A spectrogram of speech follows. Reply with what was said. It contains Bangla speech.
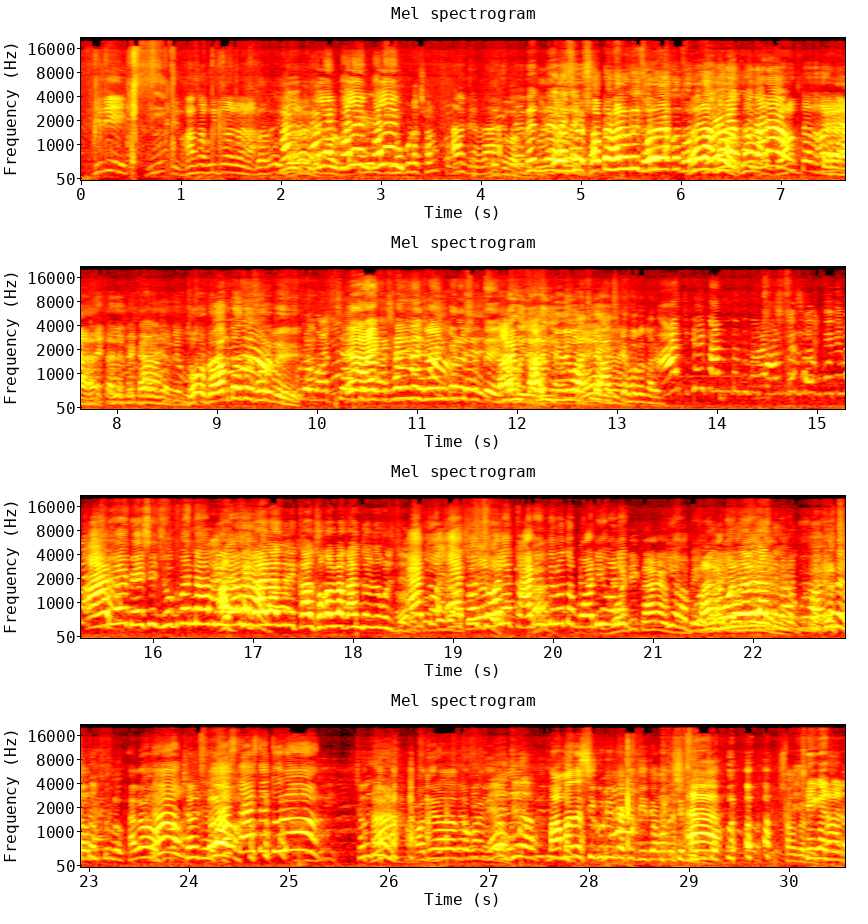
ফেলেন ফেলেন ফেলেন সবটা ফেলে ধরে রাখো ধরে রাখো। ডগটা তো ধরবে। কারেন্ট কারেন্ট দিদি আজকে আজকে হবে কারেন্ট আরে বেশি ঝুঁকবেন না আপনি আজকে গায়ে লাগবে? কাল সকালবেলা কারেন্ট চলতে বলছে। এত এত জলে কারেন্ট দিলে তো বডি হলে কি হবে? আর মরে যাবে রাতে হ্যালো দাও, ছবি তুলো। আস্তে আস্তে তুলো। ছবি দোকানে। আমাদের সিকিউরিটির কাছে দিতে আমাদের হ্যাঁ, সিকিউরিটি ঠিক আছে।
